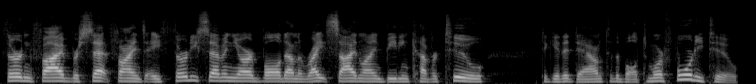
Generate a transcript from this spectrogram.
third and five. Brissett finds a 37 yard ball down the right sideline, beating cover two to get it down to the Baltimore 42.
